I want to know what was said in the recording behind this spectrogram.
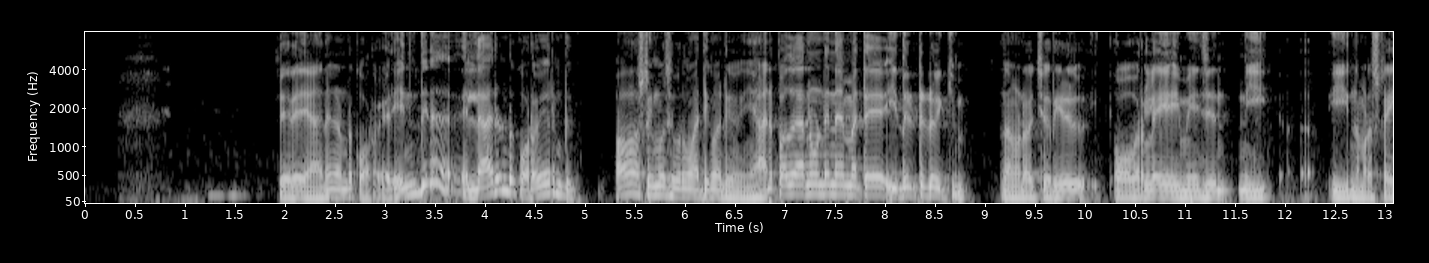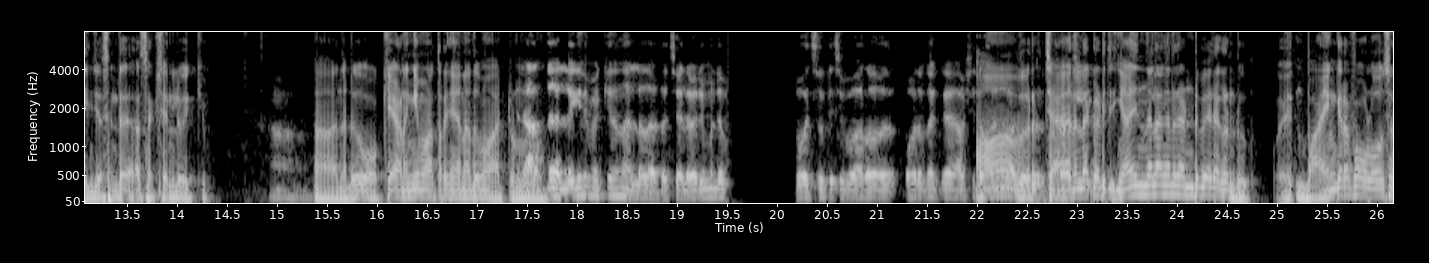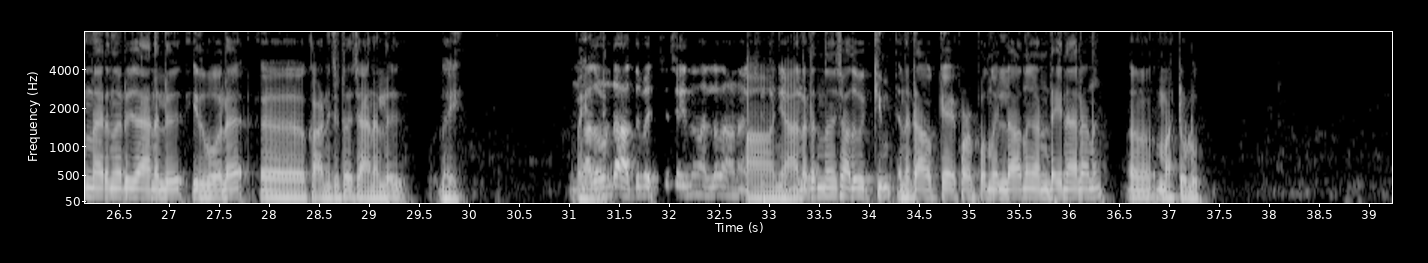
ശരി ഞാൻ കണ്ട് കുറേ പേര്. എന്തിനാ? എല്ലാവരും ഉണ്ട് കുറേ പേരുണ്ട്. ആ സ്ട്രീമേഴ്സ് സൂപ്പർ മാറ്റി മാറ്റി. ഞാനിപ്പോൾ അത് കാരണം കൊണ്ട് തന്നെ മറ്റേ ഇതിട്ടിട്ട് വെക്കും. നമ്മുടെ ചെറിയൊരു ഓവർലേ ഇമേജ് നീ ഈ നമ്മുടെ സ്ട്രേഞ്ചേഴ്സിന്റെ സെക്ഷനിൽ വെക്കും. ആ. എന്നിട്ട് ഓക്കെ ആണെങ്കിൽ മാത്രമേ ഞാൻ മാറ്റുള്ളൂ. അത് അല്ലെങ്കിലും വെക്കുന്നത് നല്ലതാട്ടോ. ആ വെറു ചാനലൊക്കെ അടിച്ച്. ഞാൻ ഇന്നലെ അങ്ങനെ രണ്ടുപേരെ കണ്ടു. ഭയങ്കര ഫോളോവേഴ്സ് ഉണ്ടായിരുന്ന ഒരു ചാനൽ ഇതുപോലെ കാണിച്ചിട്ട് ചാനൽ ഇതായി. അതുകൊണ്ട് അത് വെച്ച് ചെയ്യുന്നത് നല്ലതാണ് ആ. ഞാൻ എന്നിട്ട് എന്താ വെച്ചാൽ അത് വെക്കും. എന്നിട്ട് ഓക്കെ കുഴപ്പമൊന്നുമില്ല എന്ന് കണ്ടു കഴിഞ്ഞാലാണ് മാറ്റുള്ളൂ.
